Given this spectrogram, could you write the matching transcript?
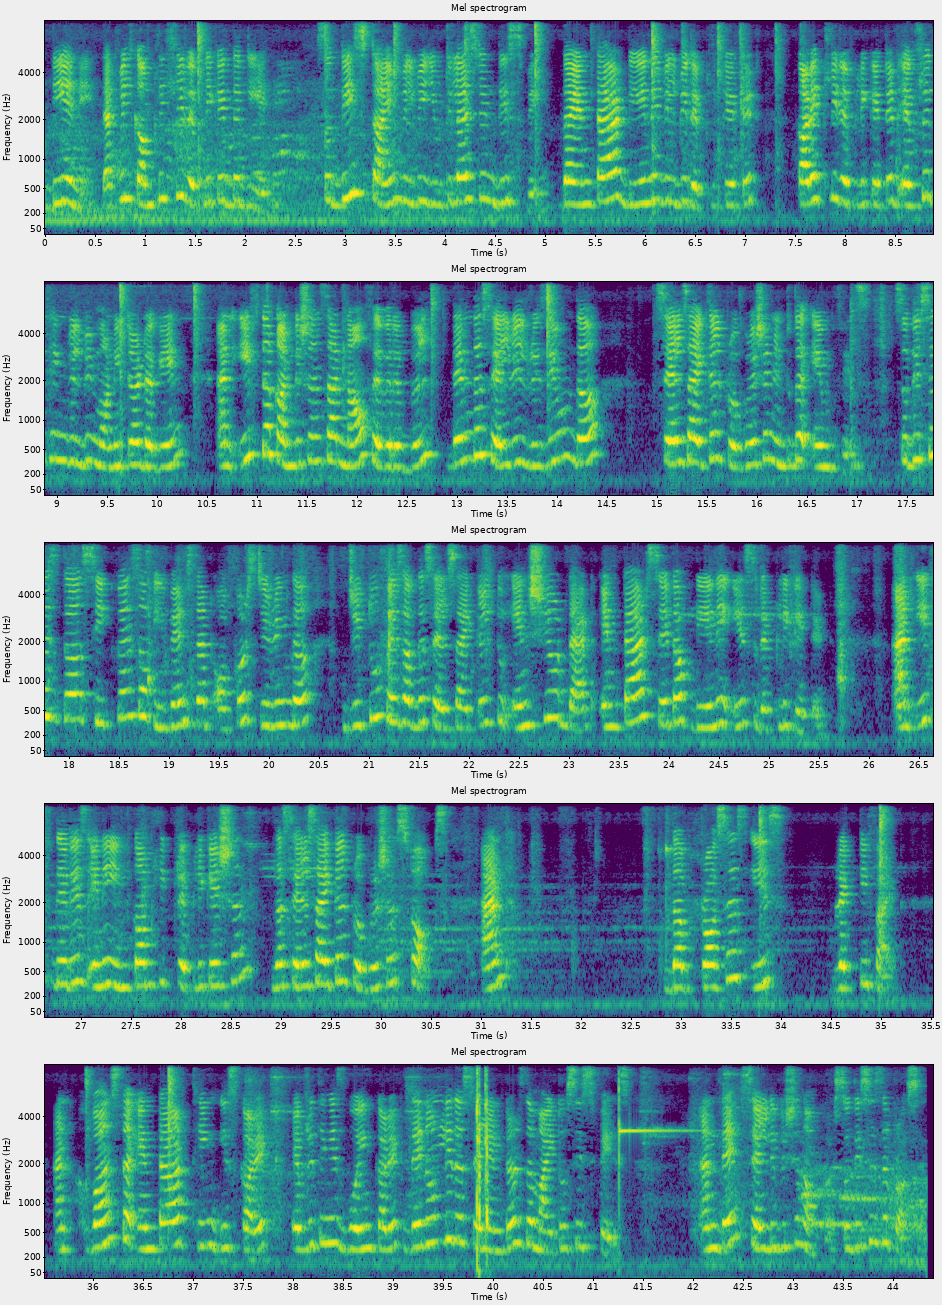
DNA, that will completely replicate the DNA. So this time will be utilized in this way. The entire DNA will be replicated, correctly replicated, everything will be monitored again and if the conditions are now favorable, then the cell will resume the cell cycle progression into the M phase. So this is the sequence of events that occurs during the G2 phase of the cell cycle to ensure that entire set of DNA is replicated. And if there is any incomplete replication, the cell cycle progression stops and the process is rectified and once the entire thing is correct everything is going correct then only the cell enters the mitosis phase and then cell division occurs so this is the process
